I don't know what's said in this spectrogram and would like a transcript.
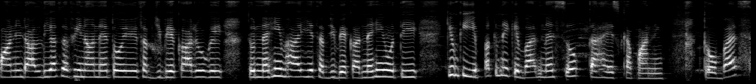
पानी डाल दिया सफ़ीना ने तो ये सब्ज़ी बेकार हो गई। तो नहीं भाई, ये सब्ज़ी बेकार नहीं होती क्योंकि ये पकने के बाद में सोखता है इसका पानी। तो बस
